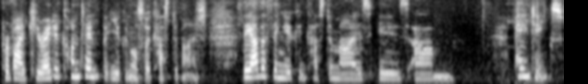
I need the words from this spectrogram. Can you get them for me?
provide curated content but you can also customize. The other thing you can customize is um, paintings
